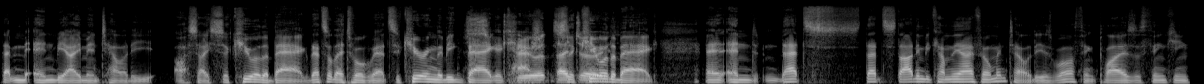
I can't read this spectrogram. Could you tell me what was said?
that NBA mentality I say secure the bag. That's what they talk about securing the big bag Secure of cash. secure do. the bag. And and that's that's starting to become the AFL mentality as well I think. Players are thinking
